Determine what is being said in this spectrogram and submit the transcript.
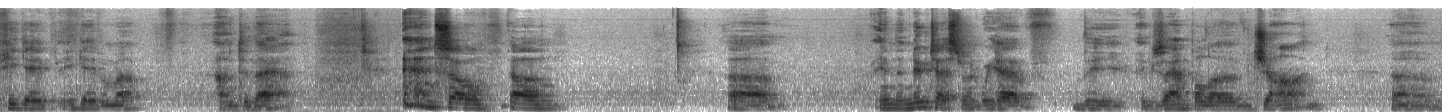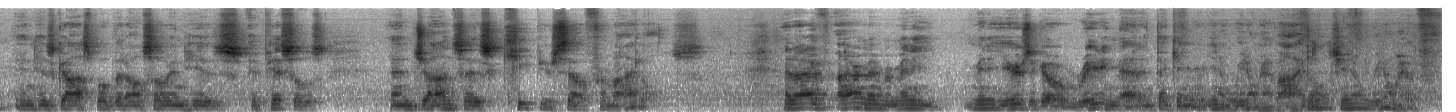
He gave He gave him up unto that. And so. Um, uh, in the New Testament, we have the example of John uh, in his gospel, but also in his epistles. And John says, "Keep yourself from idols." And I've I remember many many years ago reading that and thinking, you know, we don't have idols. You know, we don't have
